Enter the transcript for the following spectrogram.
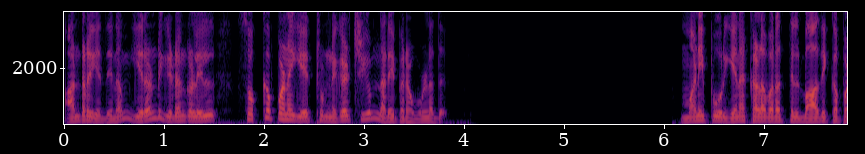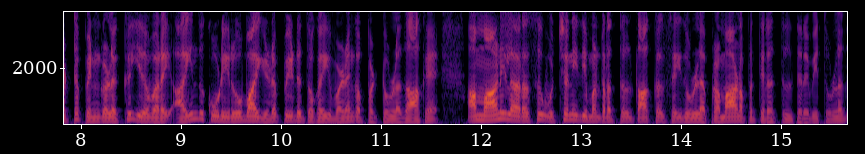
அன்றைய தினம் இரண்டு இடங்களில் சொக்கப்பனை ஏற்றும் நிகழ்ச்சியும் நடைபெற உள்ளது மணிப்பூர் இனக்கலவரத்தில் பாதிக்கப்பட்ட பெண்களுக்கு இதுவரை ஐந்து கோடி ரூபாய் இழப்பீடு தொகை வழங்கப்பட்டுள்ளதாக அம்மாநில அரசு உச்சநீதிமன்றத்தில் தாக்கல் செய்துள்ள பிரமாண பத்திரத்தில் தெரிவித்துள்ளது.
